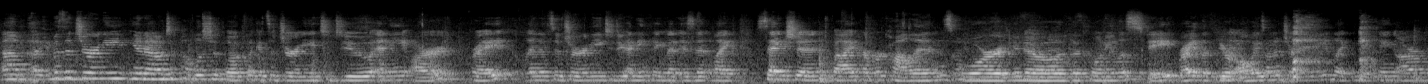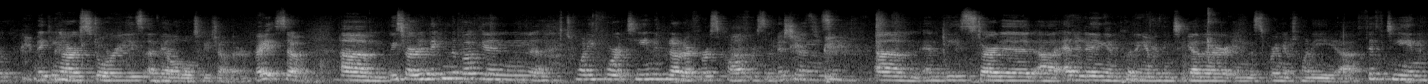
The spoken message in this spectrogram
Um, uh, it was a journey, you know, to publish a book. Like it's a journey to do any art, right? And it's a journey to do anything that isn't like sanctioned by HarperCollins or you know the colonialist state, right? Like we're always on a journey, like making our making our stories available to each other, right? So um, we started making the book in uh, 2014. We put out our first call for submissions. Um, and we started uh, editing and putting everything together in the spring of 2015.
